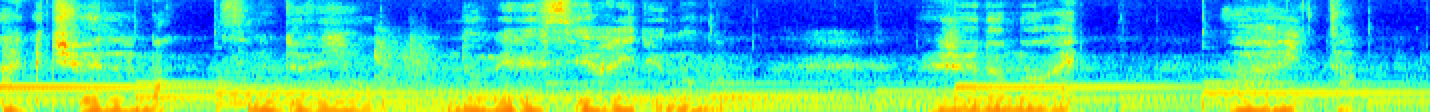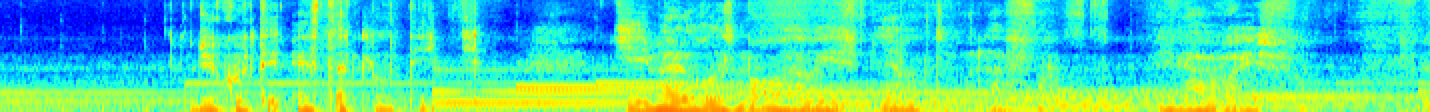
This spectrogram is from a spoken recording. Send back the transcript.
Actuellement, si nous devions nommer les séries du moment, je nommerais côté est-atlantique qui malheureusement arrive bientôt à la fin, et la vraie fin,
